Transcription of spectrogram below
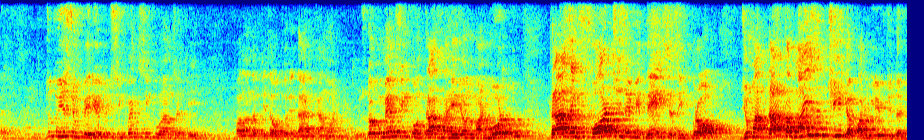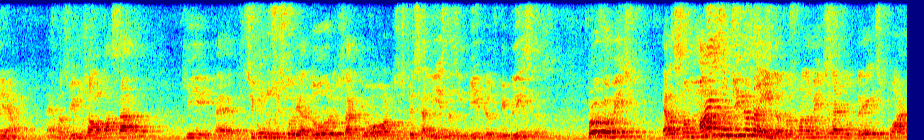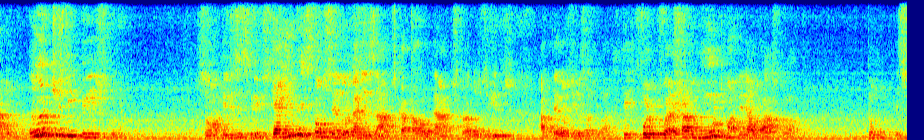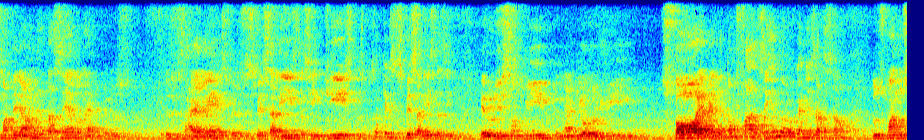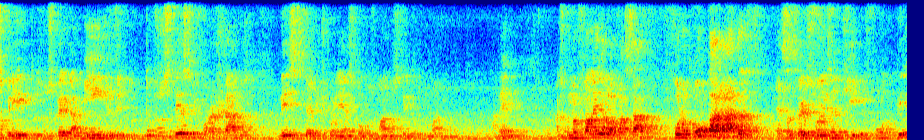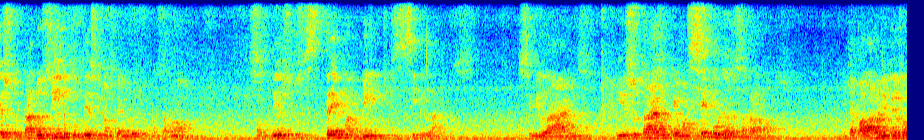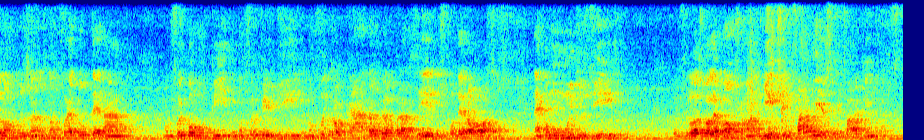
Tudo isso em um período de 55 anos aqui, falando aqui da autoridade canônica. Aqui. Os documentos encontrados na região do Mar Morto trazem fortes evidências em prol de uma data mais antiga para o livro de Daniel. Né? Nós vimos aula passada que, é, segundo os historiadores, os arqueólogos, especialistas em Bíblia, os biblistas, provavelmente elas são mais antigas ainda, aproximadamente século 3, 4 antes de Cristo. São aqueles escritos que ainda estão sendo organizados, catalogados, traduzidos até os dias atuais. Foi, foi achado muito material vasto lá. Então, esse material ainda está sendo, né, pelos, pelos israelenses, pelos especialistas, cientistas, aqueles especialistas em erudição bíblica, em arqueologia, história, ainda estão fazendo a organização dos manuscritos, dos pergaminhos e todos os textos que foram achados nesses que a gente conhece como os manuscritos do Mar Amém? Mas como eu falei aula passada, foram comparadas essas versões antigas com o texto, traduzindo para o texto que nós temos hoje nessa mão, são textos extremamente similares. Similares. E isso traz o que? Uma segurança para nós. E que a palavra de Deus ao longo dos anos não foi adulterada, não foi corrompida, não foi perdida, não foi trocada ao bel prazer dos poderosos, né? como muitos dizem. Um filósofo alemão chamado Nietzsche, ele fala disso, ele fala que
